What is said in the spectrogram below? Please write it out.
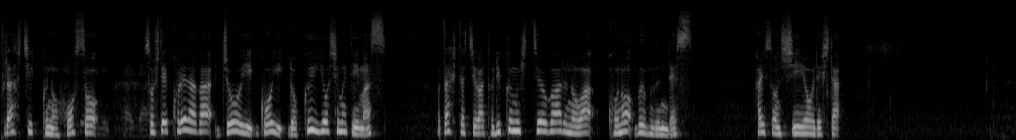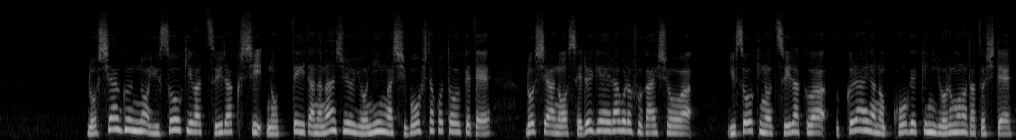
プラスチックの包装、そしてこれらが上位5位、6位を占めています。私たちが取り組む必要があるのはこの部分です。ハリソン CEO でした。ロシア軍の輸送機が墜落し、乗っていた74人が死亡したことを受けて、ロシアのセルゲイ・ラブロフ外相は、輸送機の墜落はウクライナの攻撃によるものだとして、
